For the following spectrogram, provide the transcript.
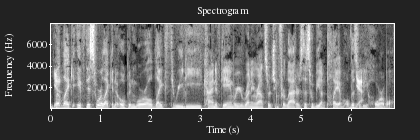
Yeah. But like, if this were like an open world, like 3D kind of game where you're running around searching for ladders, this would be unplayable. This Yeah. would be horrible.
